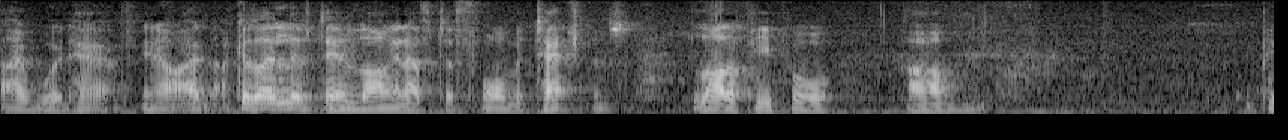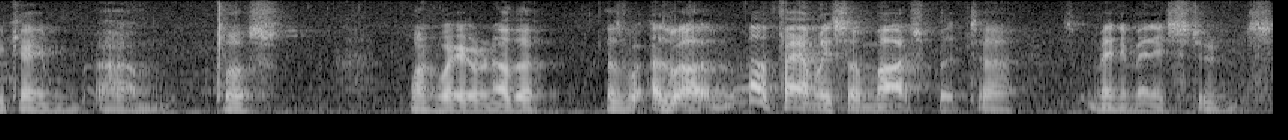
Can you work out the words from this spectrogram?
I would have, you know, because I, I, lived there long enough to form attachments. A lot of people um, became um, close one way or another as well, as well. Not family so much, but uh, many, many students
